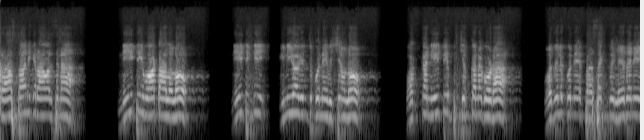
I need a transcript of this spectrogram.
రాష్ట్రానికి రావాల్సిన నీటి వాటాలలో నీటికి వినియోగించుకునే విషయంలో ఒక్క నీటి చుక్కను కూడా వదులుకునే ప్రసక్తి లేదని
